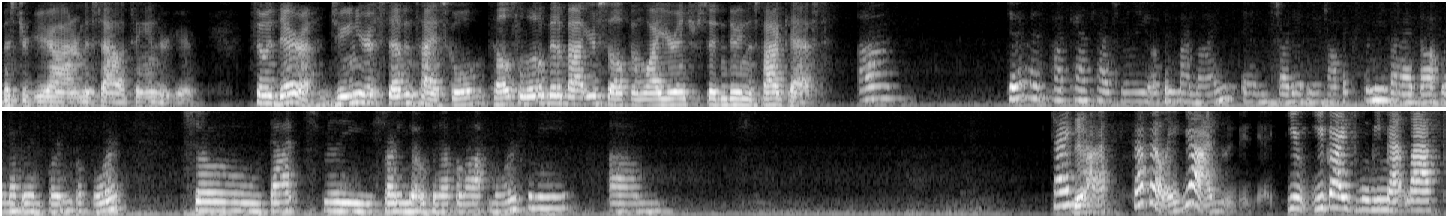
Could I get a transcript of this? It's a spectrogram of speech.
Mr. Guion, or Miss Alexander here. So, Adara, junior at Stebbins High School, tell us a little bit about yourself and why you're interested in doing this podcast. Um, doing this podcast has really opened my mind and started new topics for me that I thought were never important before. So that's really starting to open up a lot more for me. Um, uh, yeah. yeah, definitely. Yeah, you you guys when we met last,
